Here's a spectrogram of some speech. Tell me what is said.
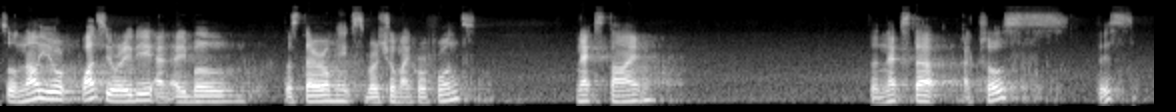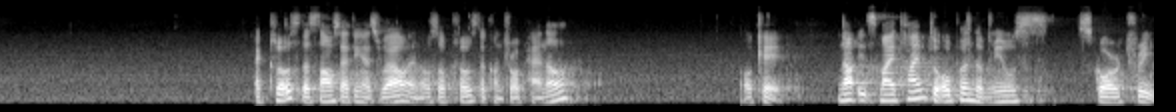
So now you once you already enable the stereo mix virtual microphones. Next time, the next step, I close this. I close the sound setting as well and also close the control panel. Okay, now it's my time to open the Muse Score 3.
